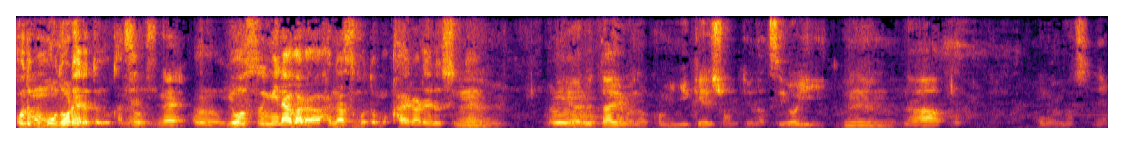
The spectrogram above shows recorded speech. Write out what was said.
こでも戻れるというかね。そうですね。うん。様子見ながら話すことも変えられるしね。うん。うんリアルタイムのコミュニケーションっていうのは強いうん。なぁと思いますね。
